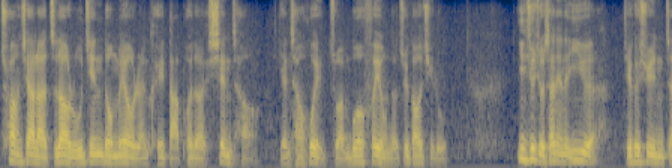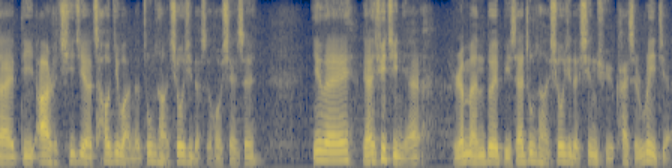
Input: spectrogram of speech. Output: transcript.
创下了直到如今都没有人可以打破的现场演唱会转播费用的最高纪录。一九九三年的一月，杰克逊在第二十七届超级碗的中场休息的时候现身，因为连续几年人们对比赛中场休息的兴趣开始锐减。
